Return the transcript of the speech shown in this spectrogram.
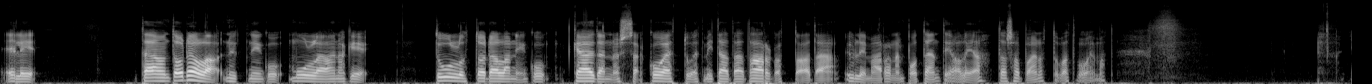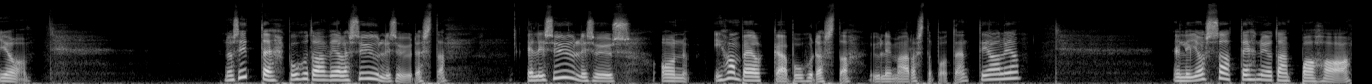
Eli tämä on todella nyt niin kuin mulle ainakin tullut todella niin kuin käytännössä koettu, että mitä tämä tarkoittaa, tämä ylimääräinen potentiaali ja tasapainottavat voimat. Joo. No sitten puhutaan vielä syyllisyydestä. Eli syyllisyys on ihan pelkkää puhdasta ylimääräistä potentiaalia. Eli jos sä oot tehnyt jotain pahaa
